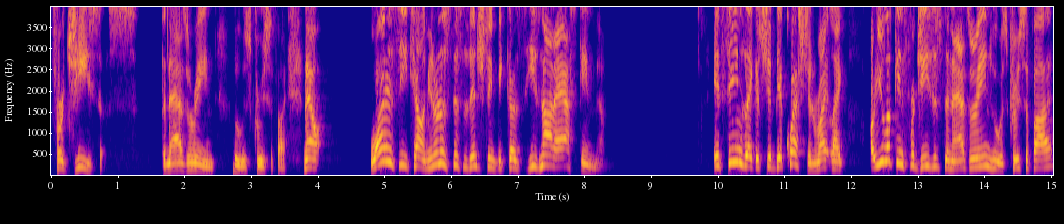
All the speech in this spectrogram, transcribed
for Jesus, the Nazarene who was crucified. Now, why is he telling them? You notice this is interesting because he's not asking them. It seems like it should be a question, right? Like, are you looking for Jesus the Nazarene who was crucified?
